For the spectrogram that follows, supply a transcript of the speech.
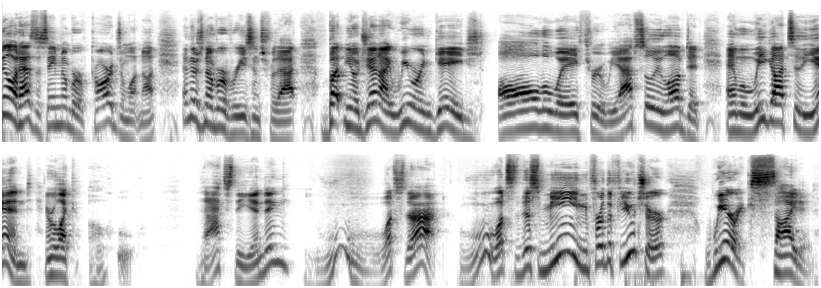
though it has the same number of cards and whatnot, and there's a number of reasons for that. But, you know, Jen and I, we were engaged all the way through. We absolutely loved it. And when we got to the end, and we're like, oh, that's the ending? Ooh, what's that? Ooh, what's this mean for the future? We're excited.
